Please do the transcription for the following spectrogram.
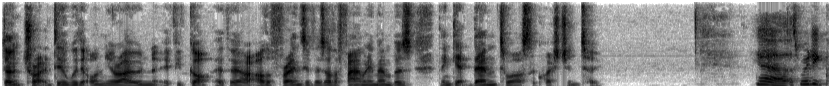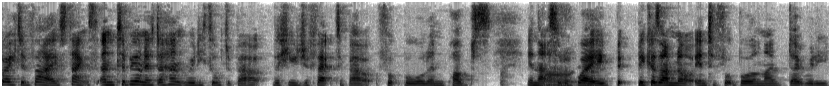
Don't try to deal with it on your own. If you've got if there are other friends, if there's other family members, then get them to ask the question too. Yeah, that's really great advice. Thanks. And to be honest, I hadn't really thought about the huge effect about football and pubs in that sort of ah, way yeah. because I'm not into football and I don't really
